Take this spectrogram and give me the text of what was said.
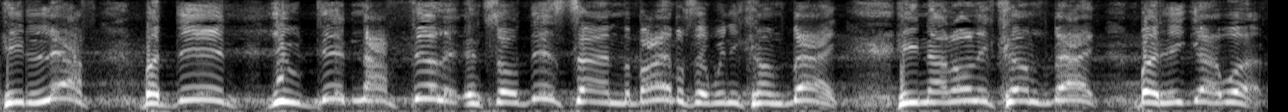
He left, but then you did not feel it. And so this time the Bible said when he comes back, he not only comes back, but he got what?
